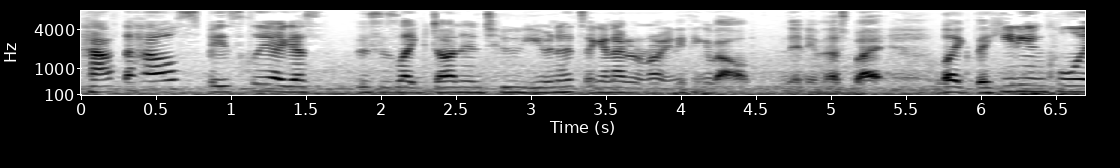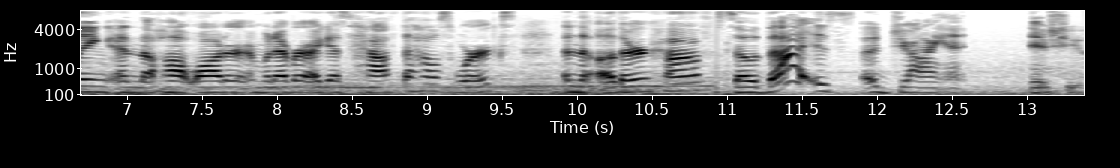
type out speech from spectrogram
half the house, basically, I guess this is like done in two units. Again, I don't know anything about any of this, but like the heating and cooling and the hot water and whatever, I guess half the house works and the other half. So that is a giant issue.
